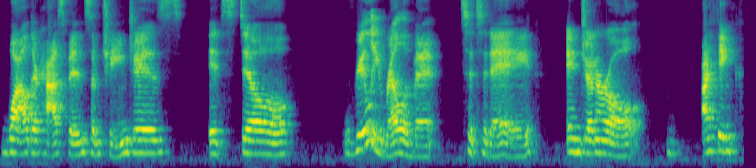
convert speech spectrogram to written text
while there has been some changes, it's still really relevant to today. In general, I think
